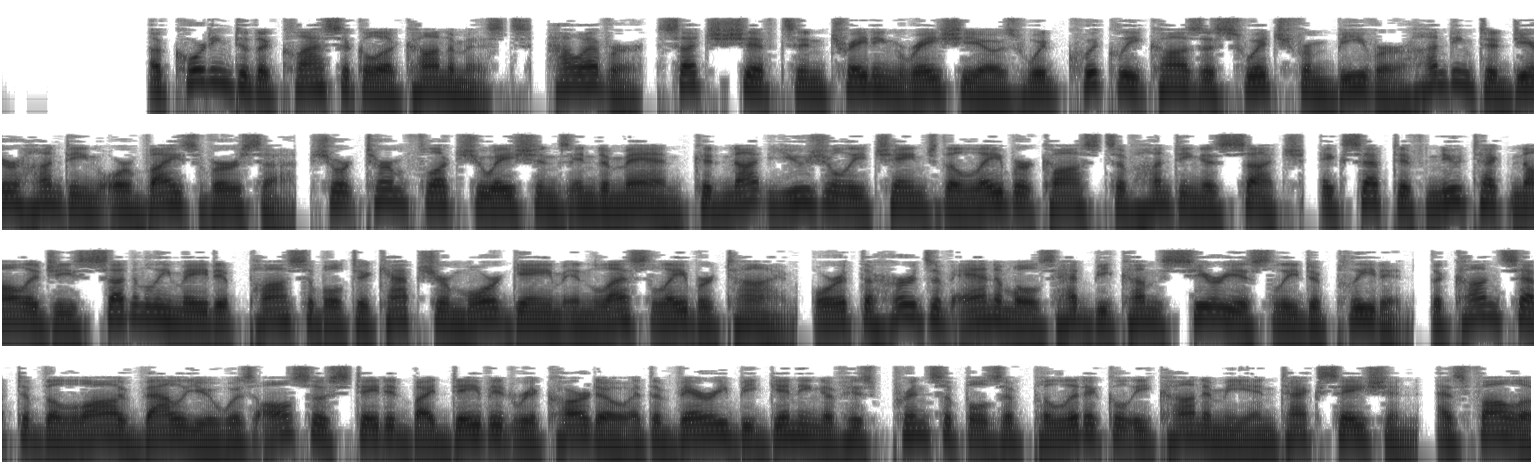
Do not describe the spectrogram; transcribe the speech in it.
According to the classical economists, however, such shifts in trading ratios would quickly cause a switch from beaver hunting to deer hunting or vice versa. Short term fluctuations in demand could not usually change the labor costs of hunting as such, except if new technologies suddenly made it possible to capture more game in less labor time, or if the herds of animals had become seriously depleted. The concept of the law of value was also stated by David Ricardo at the very beginning of his Principles of Political Economy and Taxation, as follows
